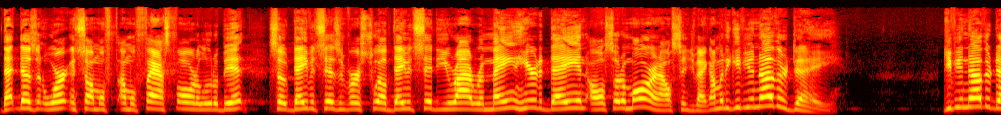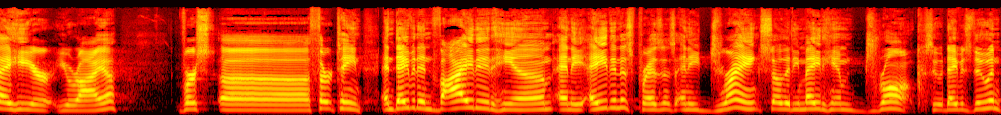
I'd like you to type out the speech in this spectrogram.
That doesn't work. And so I'm going to fast forward a little bit. So David says in verse 12, David said to Uriah, Remain here today and also tomorrow, and I'll send you back. I'm going to give you another day. Give you another day here, Uriah. Verse uh, 13, and David invited him, and he ate in his presence, and he drank so that he made him drunk. See what David's doing?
